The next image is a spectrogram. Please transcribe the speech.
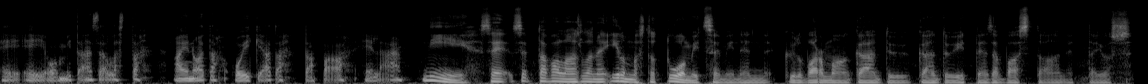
ei, ei ole mitään sellaista ainoata oikeata tapaa elää. Niin, se, se tavallaan sellainen ilmastotuomitseminen kyllä varmaan kääntyy, kääntyy itteensä vastaan, että jos,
